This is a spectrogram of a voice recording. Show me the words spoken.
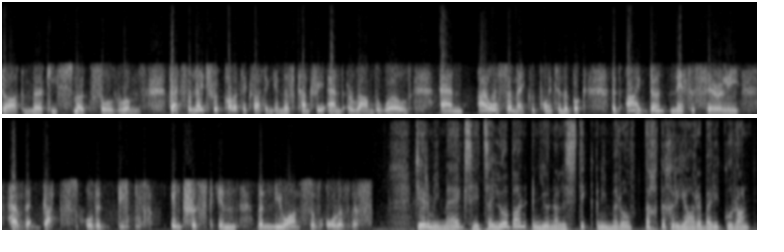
dark, murky, smoke filled rooms. That's the nature of politics, I think, in this country and around the world. And I also make the point in the book that I don't necessarily have the guts or the deep interest in the nuance of all of this. Jeremy Maggs het sy loopbaan in journalistiek in die middel 80er jare by die koerant,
